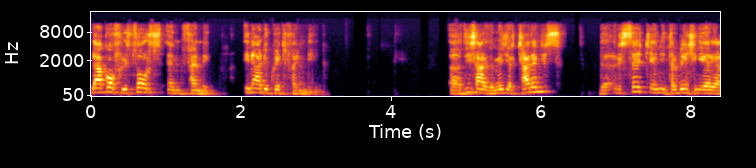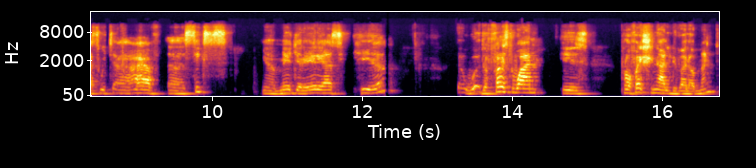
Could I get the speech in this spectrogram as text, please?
lack of resource and funding, inadequate funding. Uh, these are the major challenges. The research and intervention areas, which I have uh, six you know, major areas here. The first one is professional development,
